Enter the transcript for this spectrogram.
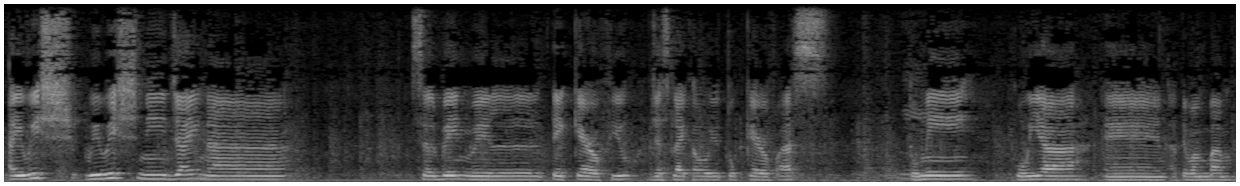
I wish, we wish ni Jai na Sylvain will take care of you just like how you took care of us. To me, Kuya, and Ate Bambam.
